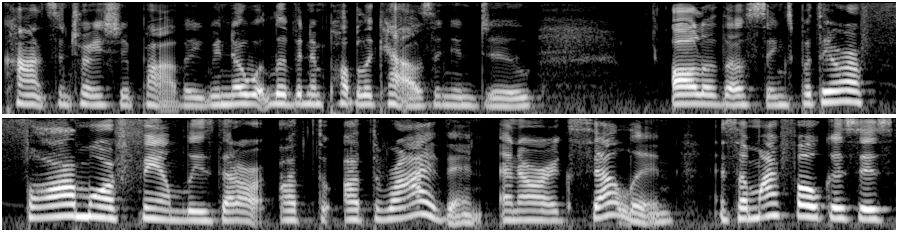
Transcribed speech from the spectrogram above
concentration of poverty. We know what living in public housing can do. All of those things, but there are far more families that are are, th- are thriving and are excelling. And so my focus is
